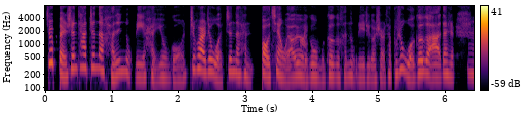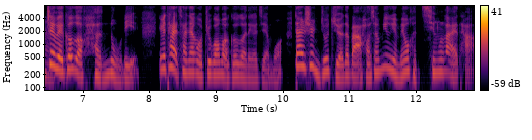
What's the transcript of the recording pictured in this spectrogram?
就是本身他真的很努力，很用功。这块就我真的很抱歉，我要用一个我们哥哥很努力这个事儿。他不是我哥哥啊，但是这位哥哥很努力，因为他也参加过《追光吧哥哥》那个节目。但是你就觉得吧，好像命运没有很青睐他。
